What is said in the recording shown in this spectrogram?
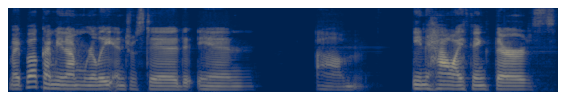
my book, I mean, I'm really interested in, um, in how I think there's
